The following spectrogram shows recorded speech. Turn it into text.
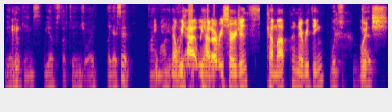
We have other games. We have stuff to enjoy. Like I said, I'm on. You know, we had we had our resurgence come up and everything, which which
